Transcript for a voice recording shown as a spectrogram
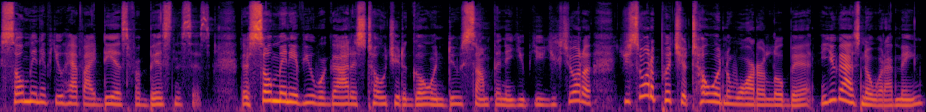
So many of you have ideas for businesses. There's so many of you where God has told you to go and do something, and you you, you sort of you sort of put your toe in the water a little bit. And You guys know what I mean.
